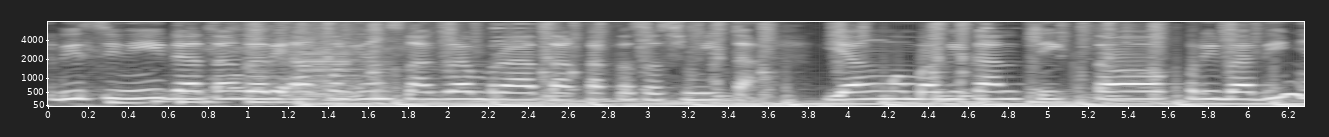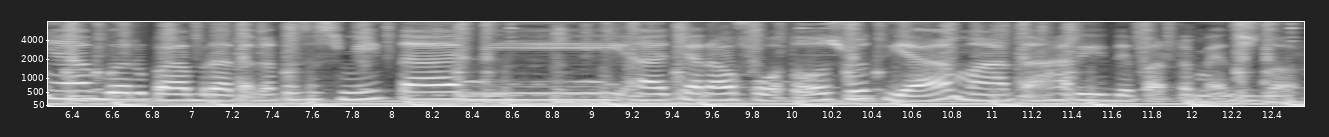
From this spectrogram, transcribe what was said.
di sini datang dari akun Instagram Berata Kartasasmita yang membagikan TikTok pribadinya berupa Berata Kata Sesmita di acara photoshoot ya Matahari Department Store.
